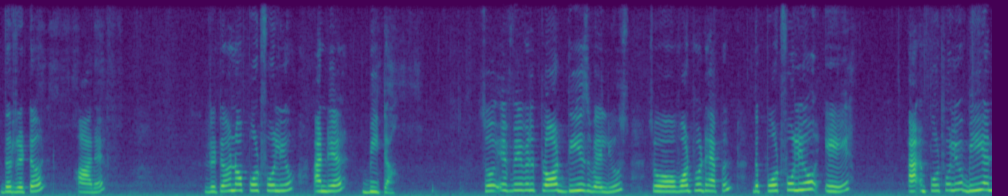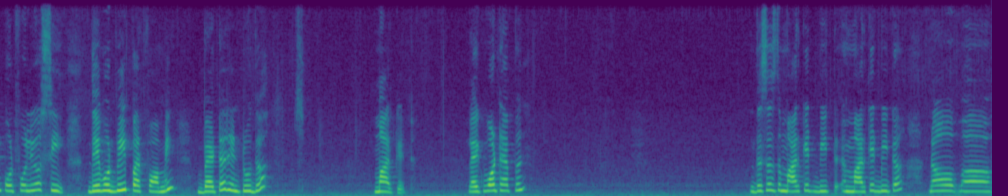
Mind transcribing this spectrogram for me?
the return RF, return of portfolio and here beta. So, if we will plot these values, so what would happen? The portfolio A and portfolio B and portfolio C, they would be performing better into the market. Like what happened? This is the market beta, market beta. Now, uh,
